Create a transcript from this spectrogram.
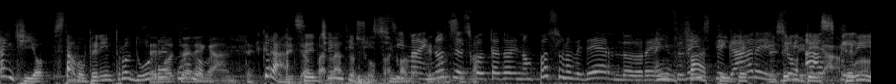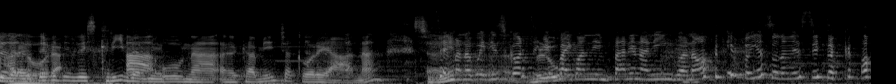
Anch'io stavo per introdurre Sei molto una nuova- elegante. Grazie, gentilissimo. Sì, ma i nostri si fa. ascoltatori non possono vederlo, Lorenzo. Eh, devi infatti, spiegare de- il devi suo descrivere, Allora, devi Ha descrivermi. una eh, camicia coreana. Sì. Sembrano quei discorsi Blu. che fai quando impari una lingua, no? Tipo, io sono vestito con.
